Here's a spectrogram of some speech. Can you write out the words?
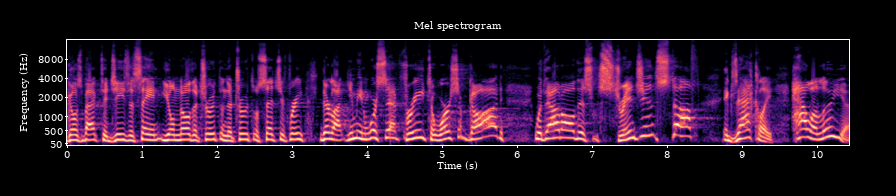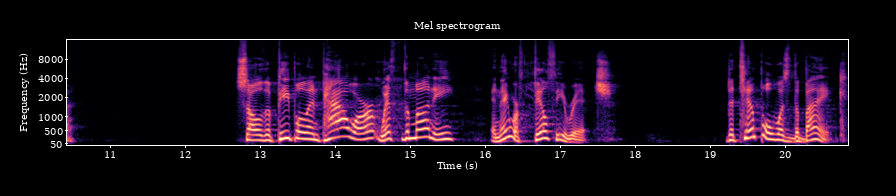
Goes back to Jesus saying, You'll know the truth and the truth will set you free. They're like, You mean we're set free to worship God without all this stringent stuff? Exactly. Hallelujah. So the people in power with the money, and they were filthy rich. The temple was the bank,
